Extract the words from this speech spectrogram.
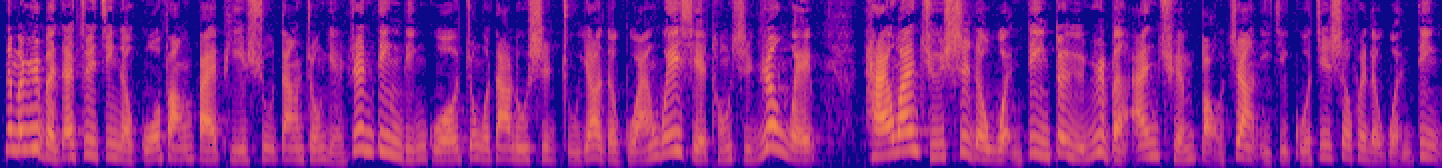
那么日本在最近的国防白皮书当中也认定邻国中国大陆是主要的国安威胁，同时认为台湾局势的稳定对于日本安全保障以及国际社会的稳定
